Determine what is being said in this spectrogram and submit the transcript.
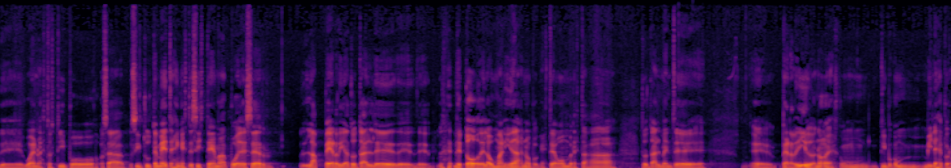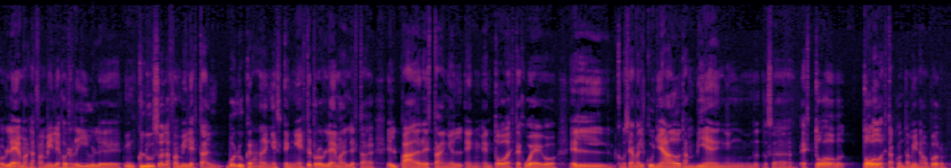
de, bueno, estos tipos, o sea, si tú te metes en este sistema, puede ser la pérdida total de, de, de, todo, de la humanidad, ¿no? Porque este hombre está totalmente eh, perdido, ¿no? Es un tipo con miles de problemas, la familia es horrible, incluso la familia está involucrada en, en este problema, Él está, el padre está en, el, en, todo este juego, el, ¿cómo se llama? El cuñado también, o sea, es todo, todo está contaminado por,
